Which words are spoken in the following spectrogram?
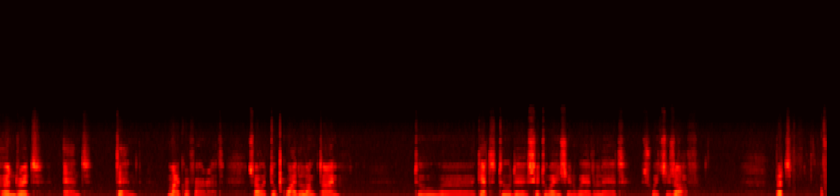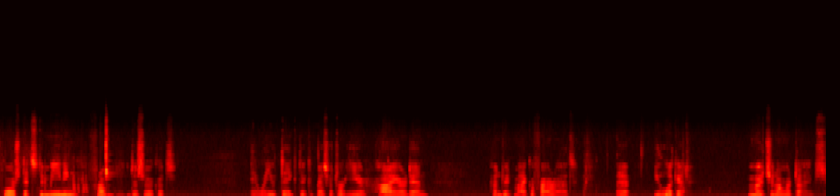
110 microfarad. So it took quite a long time to uh, get to the situation where the LED switches off. But of course that's the meaning from the circuit. And when you take the capacitor here higher than 100 microfarad, uh, you will get much longer times.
